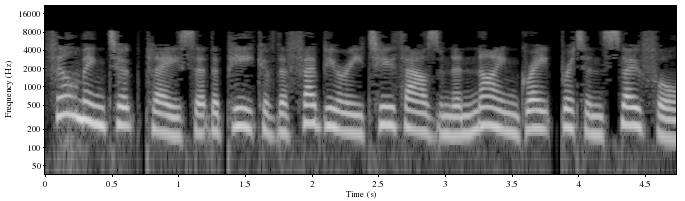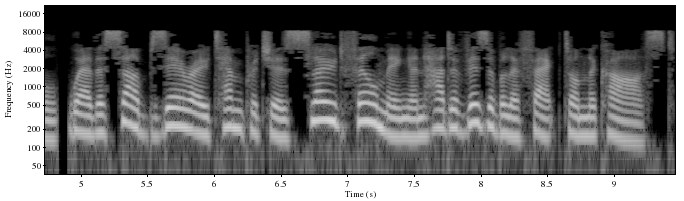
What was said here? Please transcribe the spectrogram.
Filming took place at the peak of the February 2009 Great Britain snowfall, where the sub-zero temperatures slowed filming and had a visible effect on the cast.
